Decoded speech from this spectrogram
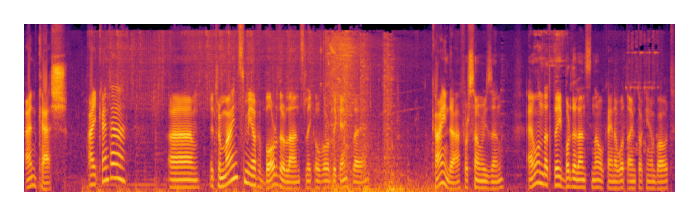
And cash. I kinda... Um, it reminds me of Borderlands, like over the gameplay. Kinda, for some reason. Anyone that play Borderlands know kinda what I'm talking about.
